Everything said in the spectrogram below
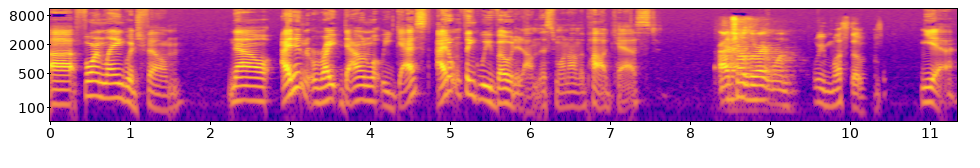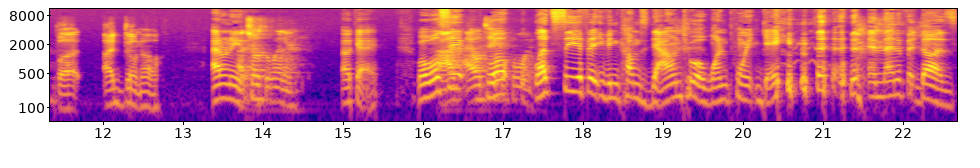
Uh, foreign language film. Now, I didn't write down what we guessed. I don't think we voted on this one on the podcast. I chose the right one. we must have, Yeah, but I don't know. I don't either. I chose the winner. Okay. Well, we'll I- see. I will take well, a point. Let's see if it even comes down to a one-point game, and then if it does,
